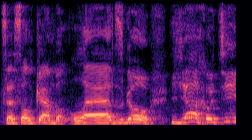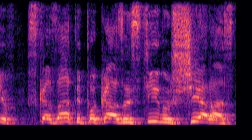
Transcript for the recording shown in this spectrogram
Це Сол Кембл. Let's go! Я хотів сказати, показуй стіну ще раз,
